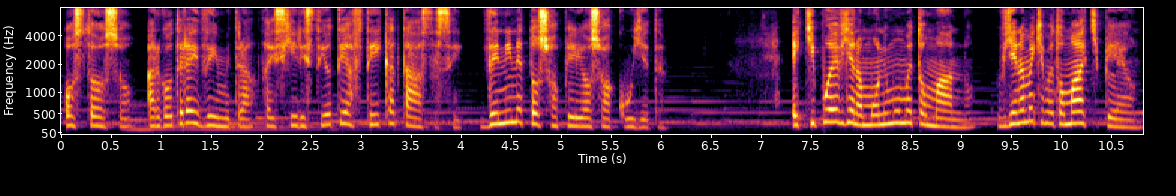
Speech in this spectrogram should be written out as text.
Ωστόσο, αργότερα η Δήμητρα θα ισχυριστεί ότι αυτή η κατάσταση δεν είναι τόσο απλή όσο ακούγεται. Εκεί που έβγαινα μόνη μου με το Μάνο, βγαίναμε και με το Μάκη πλέον.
